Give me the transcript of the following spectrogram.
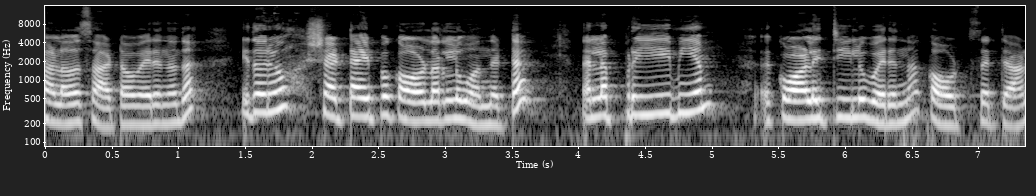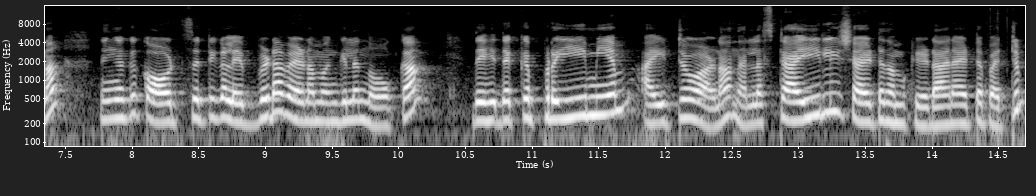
കളേഴ്സ് ആട്ടോ വരുന്നത്. ഇതൊരു ഷർട്ട് ടൈപ്പ് കോളറിൽ വന്നിട്ട് നല്ല പ്രീമിയം ക്വാളിറ്റിയിൽ വരുന്ന കോട്ട് സെറ്റാണ് നിങ്ങൾക്ക് കോട്ട് സെറ്റുകൾ എവിടെ വേണമെങ്കിലും നോക്കാം. ഇതൊക്കെ പ്രീമിയം ഐറ്റം ആണ്. നല്ല സ്റ്റൈലിഷ് ആയിട്ട് നമുക്ക് ഇടാനായിട്ട് പറ്റും.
